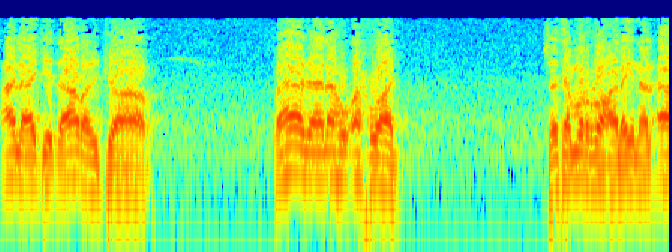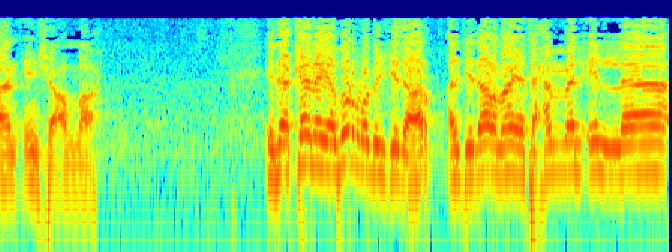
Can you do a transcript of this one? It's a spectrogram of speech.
على جدار الجار. فهذا له أحوال. ستمر علينا الآن إن شاء الله. إذا كان يضر بالجدار الجدار ما يتحمل إلا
